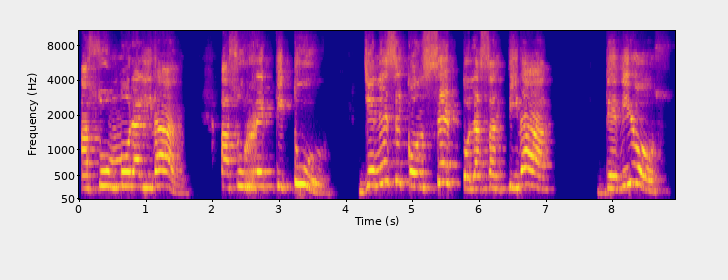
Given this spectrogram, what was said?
a su moralidad, a su rectitud, y en ese concepto, la santidad de Dios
